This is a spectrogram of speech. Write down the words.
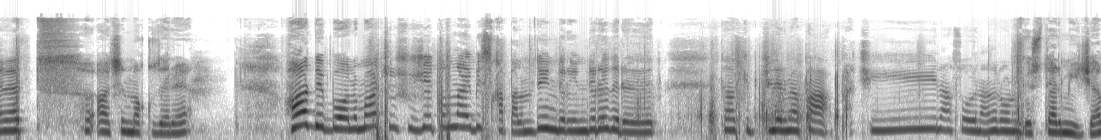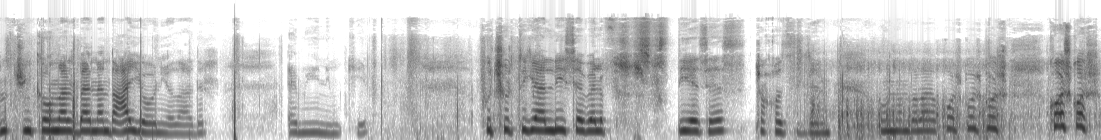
Evet açılmak üzere. Hadi oğlum açın şu jetonları biz kapalım. Dindir indir indir. Takipçilerime pa paçi nasıl oynanır onu göstermeyeceğim. Çünkü onlar benden daha iyi oynuyorlardır. Eminim ki. Fıçırtı geldiyse böyle fıs fıs diye ses çok özür dilerim. Ondan dolayı koş koş koş. Koş koş.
